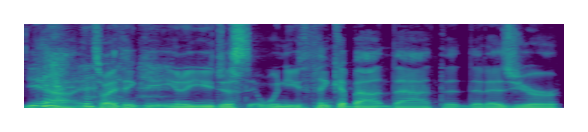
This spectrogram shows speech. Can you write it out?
yeah, and so I think you, you know you just when you think about that, that that as you're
